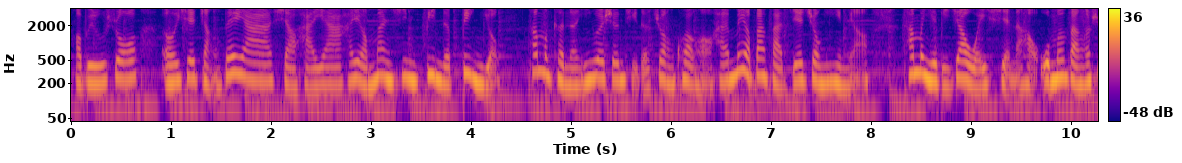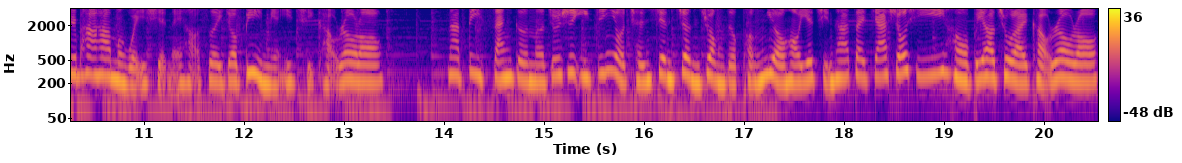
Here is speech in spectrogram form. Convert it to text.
哦，比如说呃一些长辈呀、小孩呀，还有慢性。病的病友，他们可能因为身体的状况哦，还没有办法接种疫苗，他们也比较危险的哈。我们反而是怕他们危险的哈，所以就避免一起烤肉喽。那第三个呢，就是已经有呈现症状的朋友哈，也请他在家休息哦，不要出来烤肉喽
